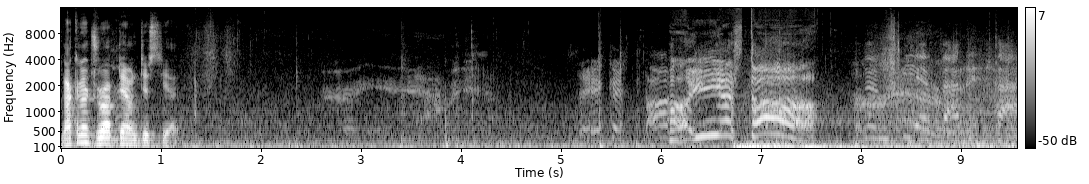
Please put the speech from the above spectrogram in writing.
Not gonna drop down just yet. ¡Ahí está! Empieza a rezar.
